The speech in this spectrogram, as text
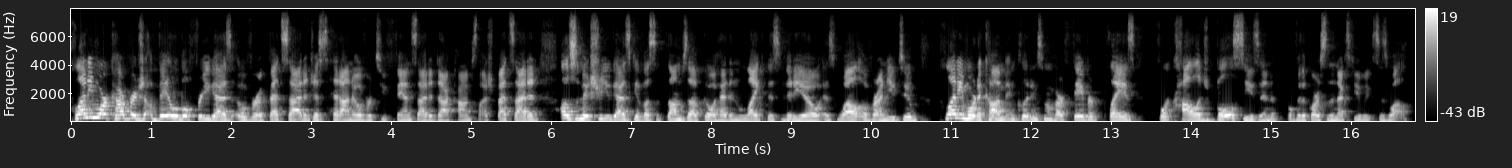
Plenty more coverage available for you guys over at BetSided. Just head on over to fansided.com slash BetSided. Also, make sure you guys give us a thumbs up. Go ahead and like this video as well over on YouTube. Plenty more to come, including some of our favorite plays for college bowl season over the course of the next few weeks as well.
